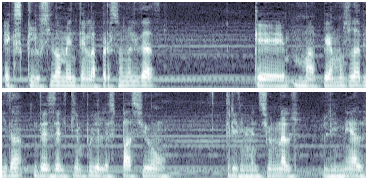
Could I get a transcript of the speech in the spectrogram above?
exclusivamente en la personalidad, que mapeamos la vida desde el tiempo y el espacio tridimensional, lineal.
